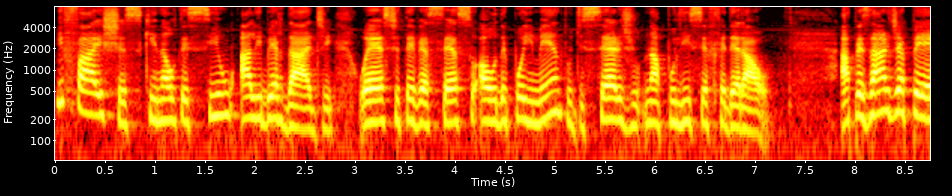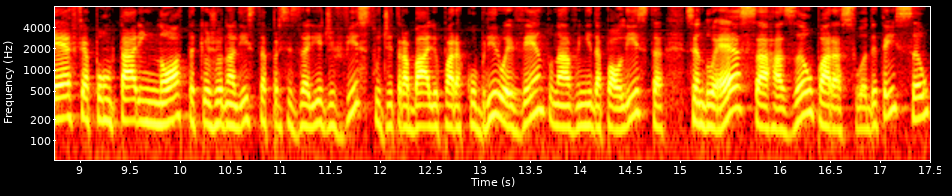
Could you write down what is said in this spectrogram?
e faixas que enalteciam a liberdade. O Oeste teve acesso ao depoimento de Sérgio na Polícia Federal. Apesar de a PF apontar em nota que o jornalista precisaria de visto de trabalho para cobrir o evento na Avenida Paulista, sendo essa a razão para a sua detenção,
